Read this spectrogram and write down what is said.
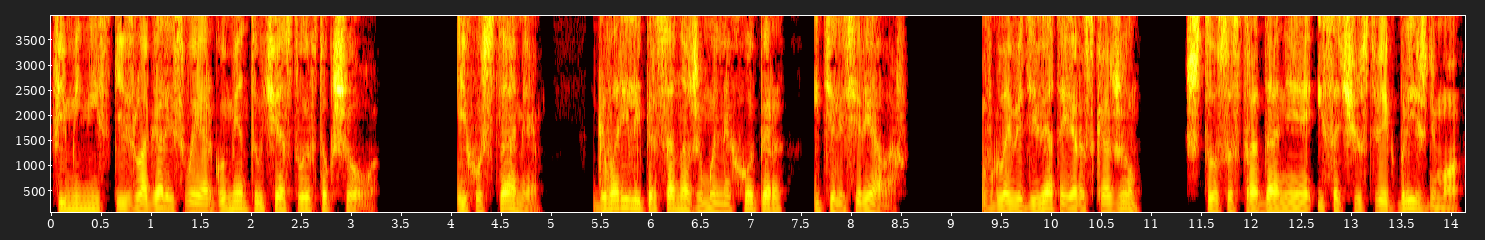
Феминистки излагали свои аргументы, участвуя в ток-шоу, их устами говорили персонажи мыльных опер и телесериалов. В главе 9 я расскажу, что сострадание и сочувствие к ближнему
